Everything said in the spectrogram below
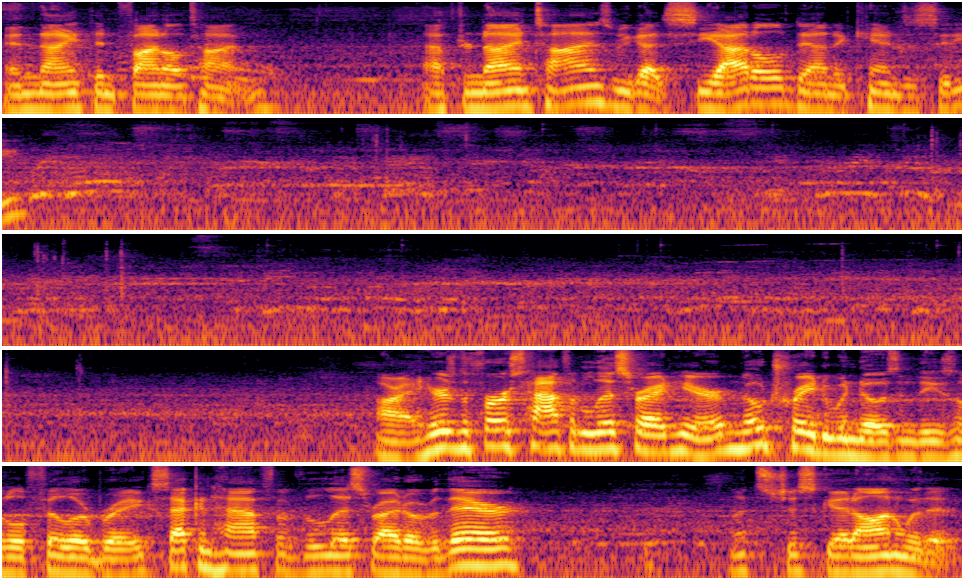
and ninth and final time. After nine times, we got Seattle down to Kansas City. All right, here's the first half of the list right here. No trade windows in these little filler breaks. Second half of the list right over there. Let's just get on with it.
